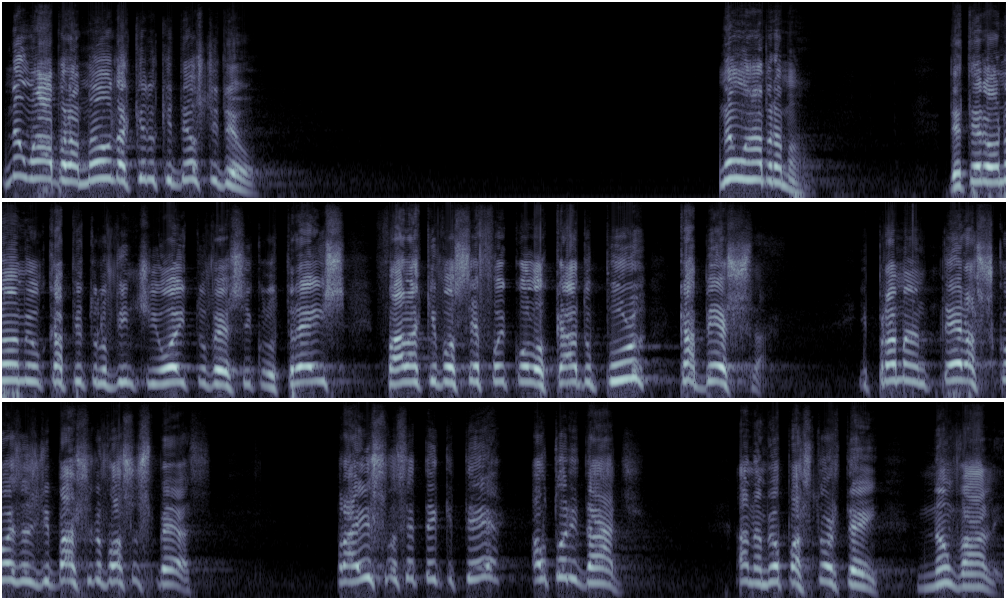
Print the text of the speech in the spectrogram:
Não abra mão daquilo que Deus te deu. Não abra mão. Deuteronômio capítulo 28, versículo 3, fala que você foi colocado por cabeça e para manter as coisas debaixo dos vossos pés. Para isso você tem que ter autoridade. Ah, não, meu pastor tem. Não vale.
